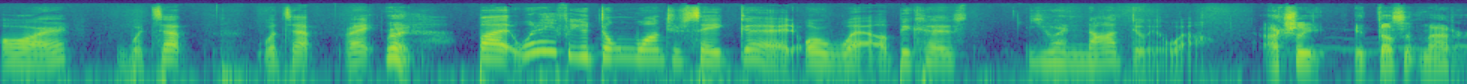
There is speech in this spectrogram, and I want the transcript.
or What's up? What's up? Right? Right. But what if you don't want to say good or well because you are not doing well? Actually, it doesn't matter.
